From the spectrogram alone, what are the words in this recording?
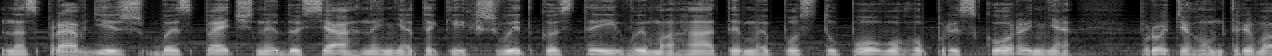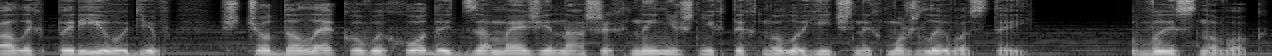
Насправді ж, безпечне досягнення таких швидкостей вимагатиме поступового прискорення протягом тривалих періодів, що далеко виходить за межі наших нинішніх технологічних можливостей. Висновок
